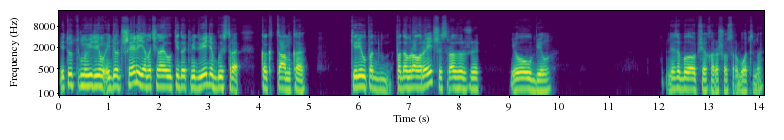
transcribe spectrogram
И тут мы видим, идет Шелли, я начинаю выкидывать медведя быстро как танка. Кирилл под, подобрал рейдж и сразу же его убил. Это было вообще хорошо сработано.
